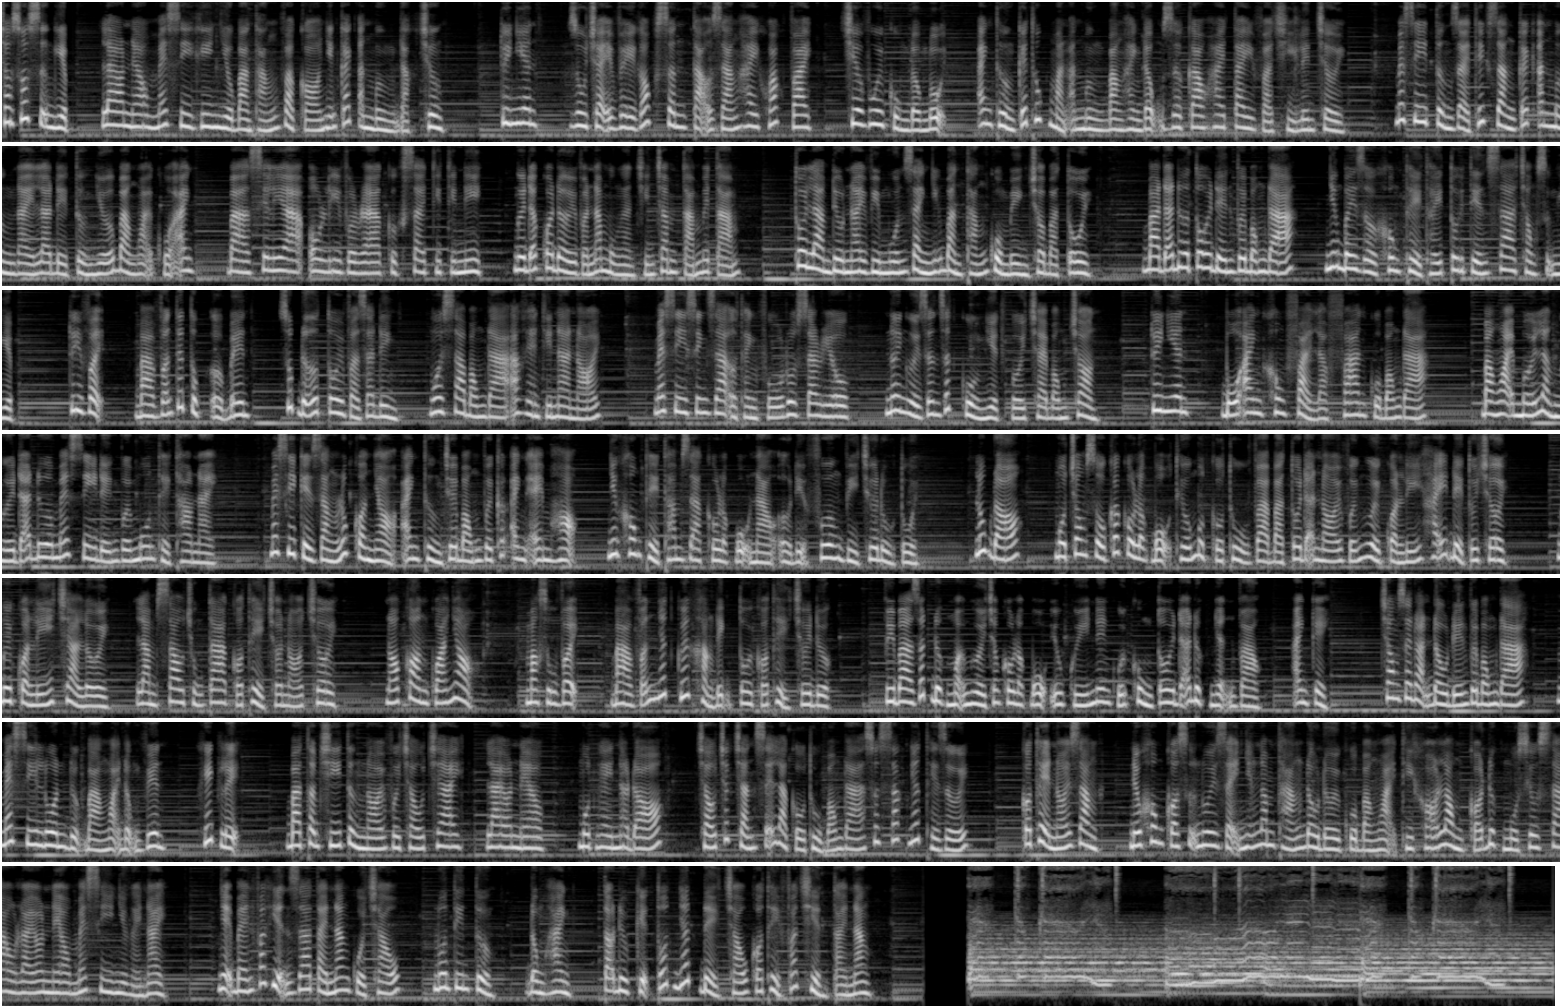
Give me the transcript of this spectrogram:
Trong suốt sự nghiệp, Lionel Messi ghi nhiều bàn thắng và có những cách ăn mừng đặc trưng. Tuy nhiên, dù chạy về góc sân tạo dáng hay khoác vai, chia vui cùng đồng đội, anh thường kết thúc màn ăn mừng bằng hành động giơ cao hai tay và chỉ lên trời. Messi từng giải thích rằng cách ăn mừng này là để tưởng nhớ bà ngoại của anh, bà Celia Oliveira Titini, người đã qua đời vào năm 1988. Tôi làm điều này vì muốn dành những bàn thắng của mình cho bà tôi. Bà đã đưa tôi đến với bóng đá, nhưng bây giờ không thể thấy tôi tiến xa trong sự nghiệp. Tuy vậy, bà vẫn tiếp tục ở bên, giúp đỡ tôi và gia đình, ngôi sao bóng đá Argentina nói. Messi sinh ra ở thành phố Rosario, nơi người dân rất cuồng nhiệt với trái bóng tròn. Tuy nhiên, bố anh không phải là fan của bóng đá. Bà ngoại mới là người đã đưa Messi đến với môn thể thao này. Messi kể rằng lúc còn nhỏ anh thường chơi bóng với các anh em họ, nhưng không thể tham gia câu lạc bộ nào ở địa phương vì chưa đủ tuổi. Lúc đó, một trong số các câu lạc bộ thiếu một cầu thủ và bà tôi đã nói với người quản lý hãy để tôi chơi. Người quản lý trả lời, làm sao chúng ta có thể cho nó chơi? Nó còn quá nhỏ. Mặc dù vậy, bà vẫn nhất quyết khẳng định tôi có thể chơi được. Vì bà rất được mọi người trong câu lạc bộ yêu quý nên cuối cùng tôi đã được nhận vào, anh kể. Trong giai đoạn đầu đến với bóng đá, Messi luôn được bà ngoại động viên, khích lệ. Bà thậm chí từng nói với cháu trai, Lionel, một ngày nào đó, cháu chắc chắn sẽ là cầu thủ bóng đá xuất sắc nhất thế giới. Có thể nói rằng, nếu không có sự nuôi dạy những năm tháng đầu đời của bà ngoại thì khó lòng có được một siêu sao Lionel Messi như ngày nay. Nhạy bén phát hiện ra tài năng của cháu, luôn tin tưởng, đồng hành, tạo điều kiện tốt nhất để cháu có thể phát triển tài năng.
